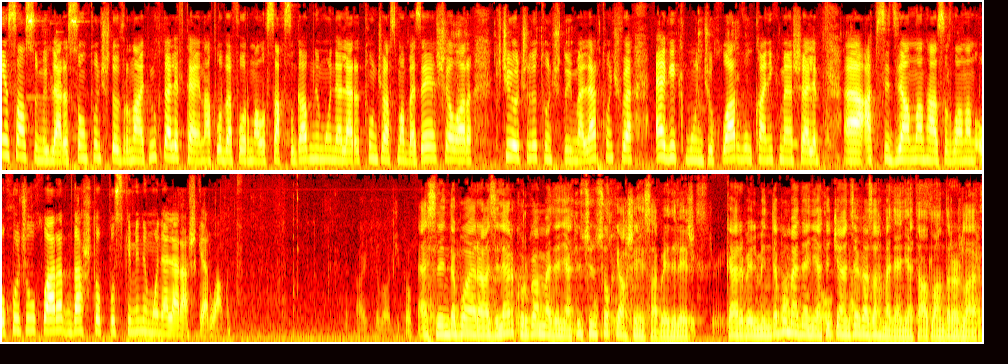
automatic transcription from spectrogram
insan sümükləri, son tunç dövrünə aid müxtəlif təyinatlı və formalı saxsı qab nümunələri, tunç asma bəzək əşyaları, kiçik ölçülü tunç düymələr, tunç və əqiq muncuqlar, vulkanik mənşəli ə, obsidiandan hazırlanan oxuculuqları, daş topbuz kimi nümunələr aşkarlanıb. Əslində bu ərazilər kurqan mədəniyyəti üçün çox yaxşı hesab edilir. Qərb elmində bu mədəniyyəti Gəncə Qazax mədəniyyəti adlandırırlar.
